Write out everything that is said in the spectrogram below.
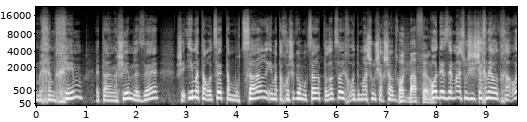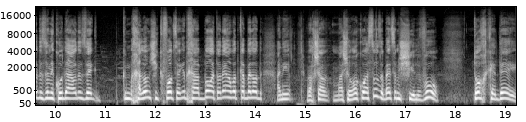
מחנכים את האנשים לזה שאם אתה רוצה את המוצר, אם אתה חושק במוצר, אתה לא צריך עוד משהו שעכשיו, עוד buffer. עוד איזה משהו שישכנע אותך, עוד איזה נקודה, עוד איזה חלון שיקפוץ ויגיד לך, בוא, אתה יודע מה, בוא תקבל עוד. אני, ועכשיו, מה שרוקו עשו זה בעצם שילבו תוך כדי.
